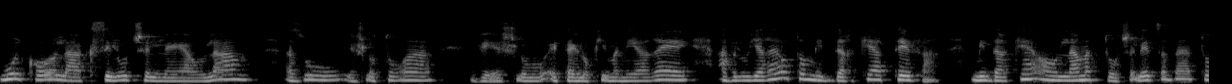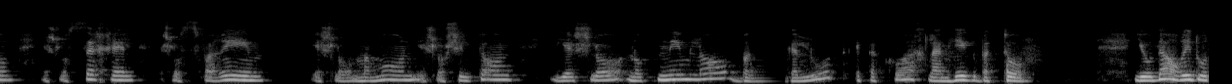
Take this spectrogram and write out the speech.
מול כל הכסילות של העולם, אז הוא, יש לו תורה, ויש לו את האלוקים אני אראה, אבל הוא יראה אותו מדרכי הטבע, מדרכי העולם הטוב של עץ הדעת טוב. יש לו שכל, יש לו ספרים, יש לו ממון, יש לו שלטון, יש לו, נותנים לו בגלות את הכוח להנהיג בטוב. יהודה הורידו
